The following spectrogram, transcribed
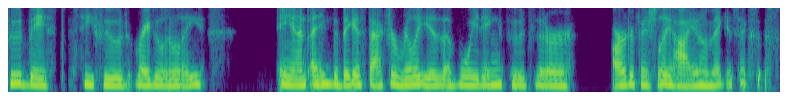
food based seafood regularly. And I think the biggest factor really is avoiding foods that are artificially high in omega 6s.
